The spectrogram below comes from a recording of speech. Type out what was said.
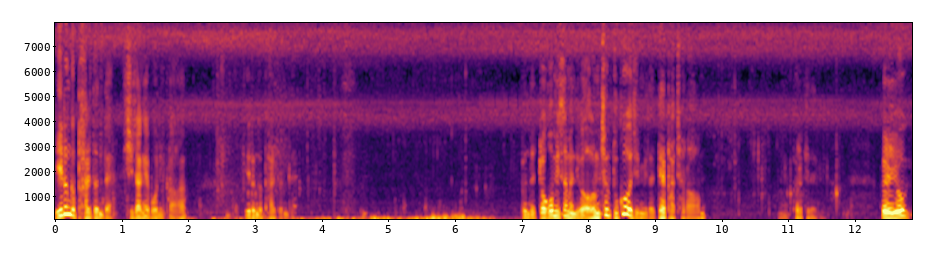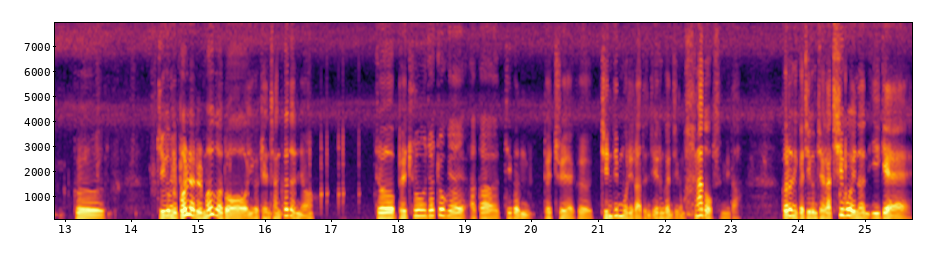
이런 거 팔던데 시장에 보니까 이런 거 팔던데. 근데 조금 있으면 이거 엄청 두꺼워집니다. 대파처럼 음, 그렇게 됩니다. 그래 요 그 지금 이 벌레를 먹어도 이거 괜찮거든요. 저 배추 저쪽에 아까 찍은 배추에 그 진딧물이라든지 이런 건 지금 하나도 없습니다. 그러니까 지금 제가 치고 있는 이게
